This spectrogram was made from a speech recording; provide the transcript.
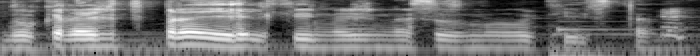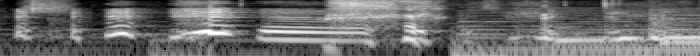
dou crédito pra ele que imagina essas maluquices também. É.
